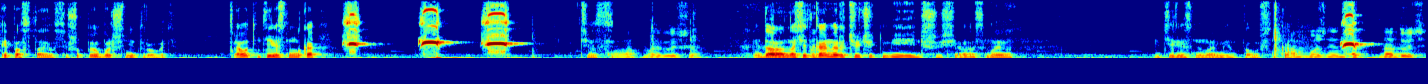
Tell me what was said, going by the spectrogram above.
и поставил все, чтобы его больше не трогать. А вот интересно, ну-ка. Сейчас. О, мой выше. Да, значит, камера чуть-чуть меньше. Сейчас мы... Интересный момент получится. ну А можно надуть?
